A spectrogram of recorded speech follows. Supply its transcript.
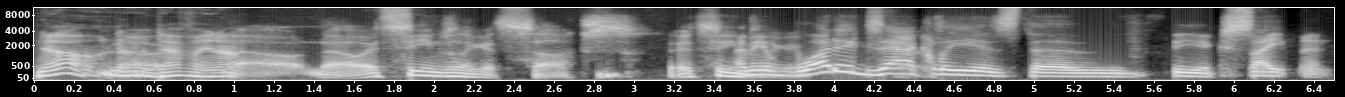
No, no, definitely not. No, no. It seems like it sucks. It seems. I mean, like what exactly is the the excitement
